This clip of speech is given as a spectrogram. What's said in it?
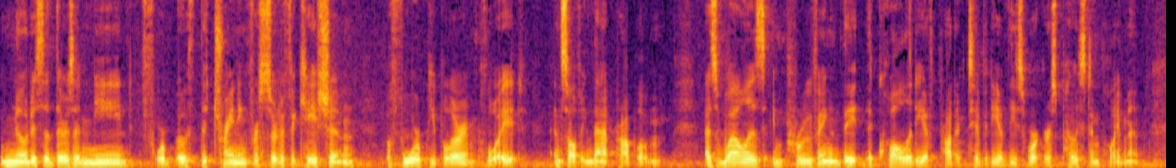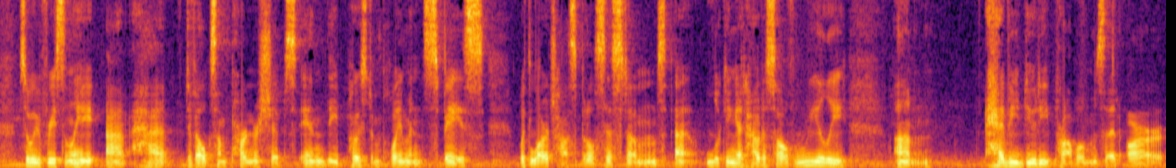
noticed that there's a need for both the training for certification before people are employed and solving that problem, as well as improving the, the quality of productivity of these workers post employment. So we've recently uh, have developed some partnerships in the post employment space with large hospital systems, uh, looking at how to solve really um, heavy duty problems that are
